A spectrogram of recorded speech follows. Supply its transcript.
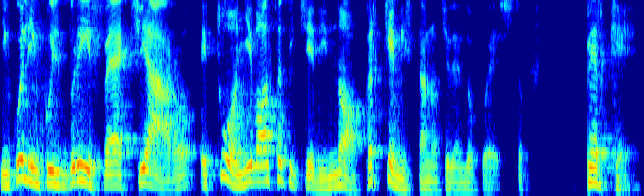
in quelli in cui il brief è chiaro e tu ogni volta ti chiedi no, perché mi stanno chiedendo questo? Perché?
